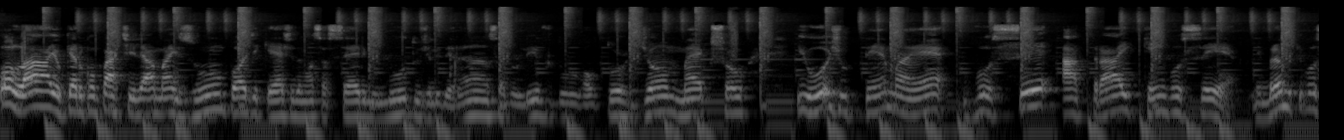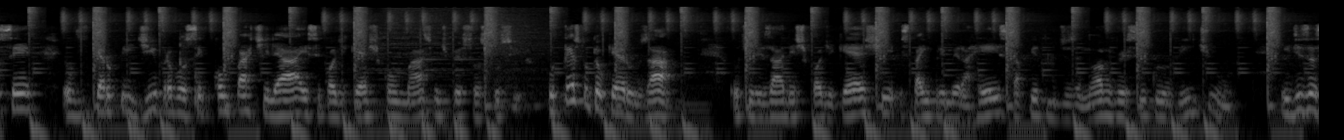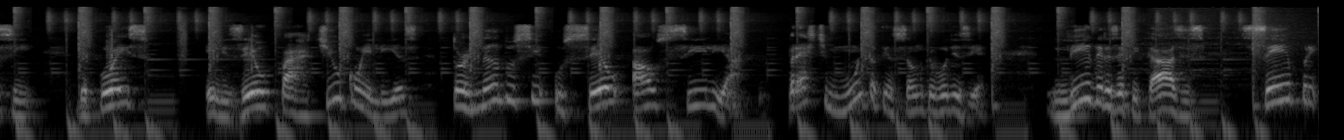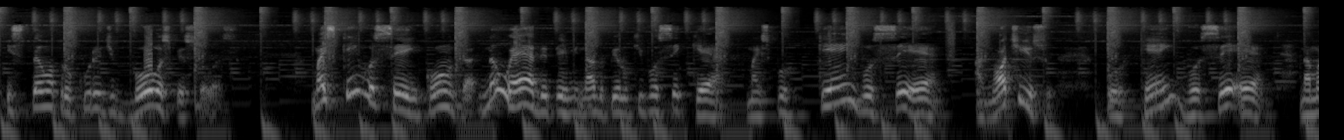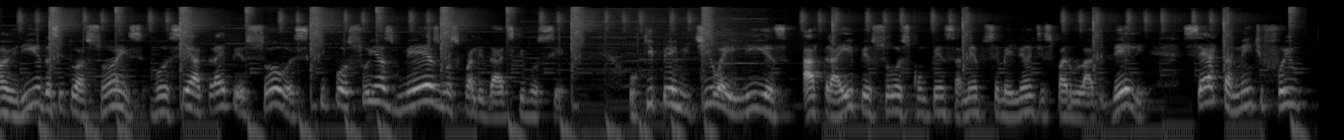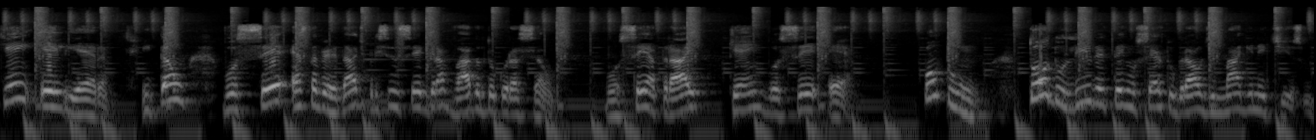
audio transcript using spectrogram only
Olá, eu quero compartilhar mais um podcast da nossa série Minutos de Liderança, do livro do autor John Maxwell. E hoje o tema é Você atrai quem você é. Lembrando que você, eu quero pedir para você compartilhar esse podcast com o máximo de pessoas possível. O texto que eu quero usar, utilizar neste podcast, está em 1 Reis, capítulo 19, versículo 21. E diz assim: Depois Eliseu partiu com Elias, tornando-se o seu auxiliar. Preste muita atenção no que eu vou dizer. Líderes eficazes sempre estão à procura de boas pessoas. Mas quem você encontra não é determinado pelo que você quer, mas por quem você é. Anote isso. Por quem você é. Na maioria das situações, você atrai pessoas que possuem as mesmas qualidades que você. O que permitiu a Elias atrair pessoas com pensamentos semelhantes para o lado dele, certamente foi o quem ele era. Então, você, esta verdade precisa ser gravada no teu coração. Você atrai quem você é. Ponto 1. Um, todo líder tem um certo grau de magnetismo.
